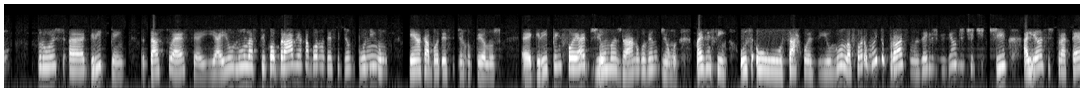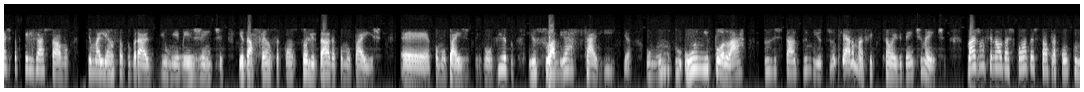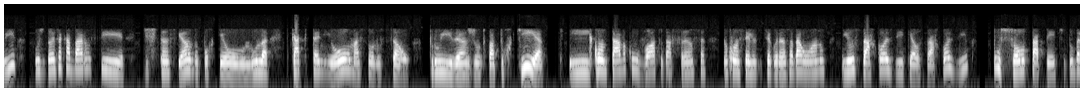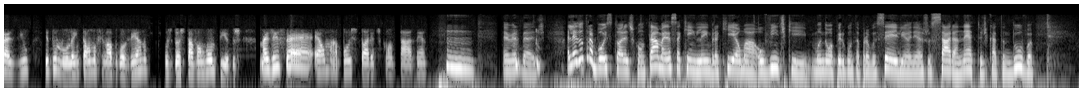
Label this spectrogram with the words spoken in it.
para os uh, Gripen da Suécia. E aí o Lula ficou bravo e acabou não decidindo por nenhum. Quem acabou decidindo pelos é, Gripen foi a Dilma, já no governo Dilma. Mas, enfim, o, o, Sarkozy e o Lula foram muito próximos, eles viviam de tititi, aliança estratégica, porque eles achavam que uma aliança do Brasil emergente e da França consolidada como país, é, como país desenvolvido, isso ameaçaria o mundo unipolar dos Estados Unidos, o que era uma ficção, evidentemente. Mas, no final das contas, só para concluir, os dois acabaram se distanciando, porque o Lula capitaneou uma solução para o Irã junto com a Turquia e contava com o voto da França no Conselho de Segurança da ONU e o Sarkozy, que é o Sarkozy, puxou o tapete do Brasil e do Lula. Então, no final do governo, os dois estavam rompidos. Mas isso é, é uma boa história de contar, né? é verdade. Aliás, outra boa história de contar, mas essa quem lembra aqui é uma ouvinte que mandou uma pergunta para você, Eliane, a Jussara Neto, de Catanduva.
